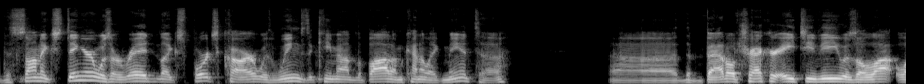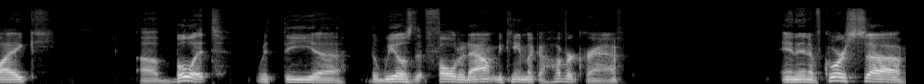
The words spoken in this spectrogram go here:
the Sonic Stinger was a red like sports car with wings that came out of the bottom, kind of like Manta. Uh, the Battle Tracker ATV was a lot like a Bullet with the uh, the wheels that folded out and became like a hovercraft. And then, of course, uh,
